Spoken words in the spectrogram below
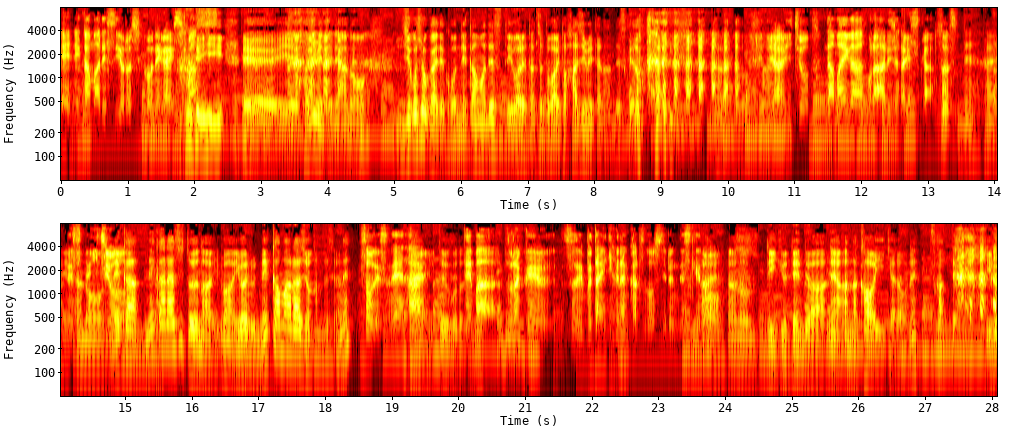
えー、ネカマです。よろしくお願いしまはす。い、えー、初めてね、あの、自己紹介でこう、ネカマですって言われたちょっと割と初めてなんですけど。は いなるほど。はいいや、一応、名前が、ほら、あれじゃないですか。そうですね。はい。ですあの、ネカ、ネカラジというのは、まあ、いわゆるネカマラジオなんですよね。そうですね。はい。ということで、で、まあ、ドラクエ、そういう舞台に普段活動してるんですけど、はい、あの DQ10 ではねあんな可愛いキャラをね使っている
